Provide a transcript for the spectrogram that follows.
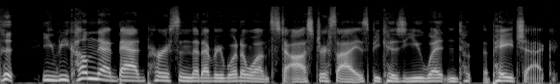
You become that bad person that everyone wants to ostracize because you went and took the paycheck.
